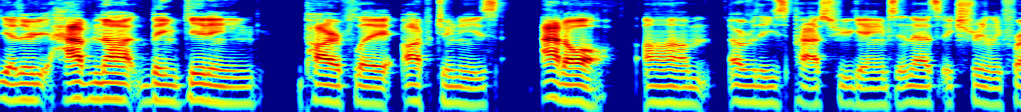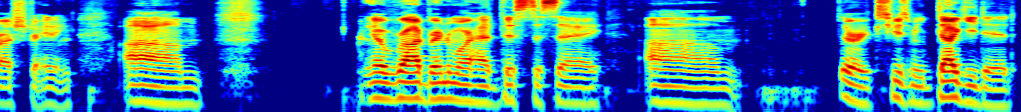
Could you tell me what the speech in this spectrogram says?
yeah, they have not been getting power play opportunities at all um, over these past few games, and that's extremely frustrating. Um, you know, Rod Brind'Amour had this to say, um, or excuse me, Dougie did.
